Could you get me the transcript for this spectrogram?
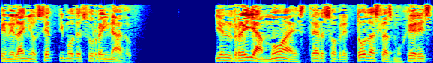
en el año séptimo de su reinado. Y el rey amó a Esther sobre todas las mujeres,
